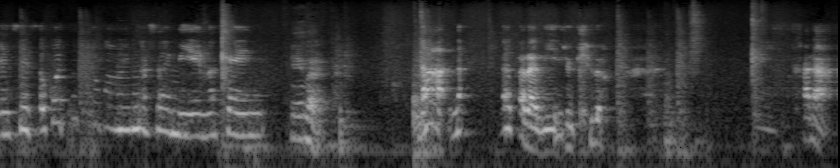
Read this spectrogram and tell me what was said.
先生そこちょっとごめんなさい見えません。言えない。ななだから見えるけど。から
